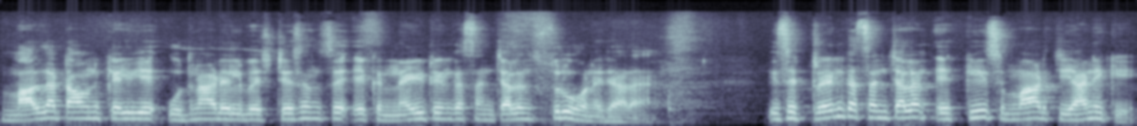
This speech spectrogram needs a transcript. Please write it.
मालदा टाउन के लिए उधना रेलवे स्टेशन से एक नई ट्रेन का संचालन शुरू होने जा रहा है। इस ट्रेन का संचालन 21 मार्च यानी कि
